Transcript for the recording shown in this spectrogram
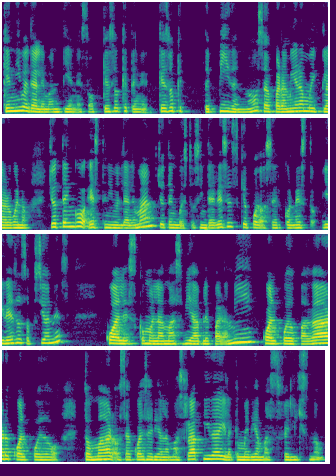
¿Qué nivel de alemán tienes? ¿O qué es lo que te, qué es lo que te piden, ¿no? O sea, para mí era muy claro, bueno, yo tengo este nivel de alemán, yo tengo estos intereses, ¿qué puedo hacer con esto? Y de esas opciones, cuál es como la más viable para mí, cuál puedo pagar, cuál puedo tomar, o sea, cuál sería la más rápida y la que me haría más feliz, ¿no?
